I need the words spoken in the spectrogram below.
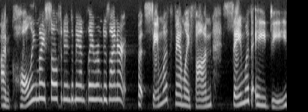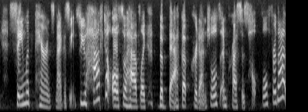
I'm calling myself an in demand playroom designer, but same with Family Fun, same with AD, same with Parents Magazine. So you have to also have like the backup credentials, and press is helpful for that.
